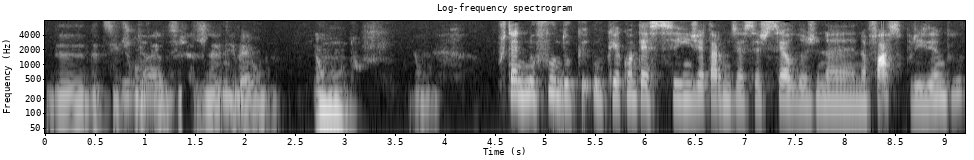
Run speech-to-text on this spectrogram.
de, de tecidos, como a medicina regenerativa é um, é um mundo. É um mundo. Portanto, no fundo, o que, o que acontece se injetarmos essas células na, na face, por exemplo,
